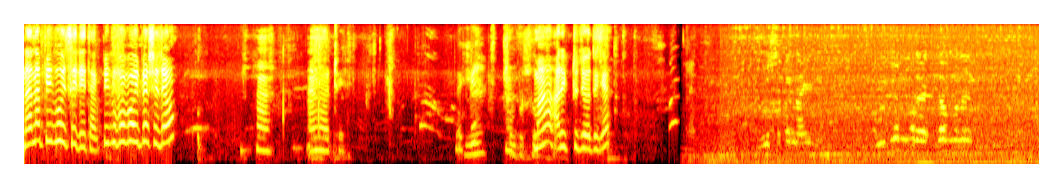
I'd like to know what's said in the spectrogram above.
না না, পিকু ওই সাইডেই থাক। পিকু, বাবা, ওই পাশে যাও। হ্যাঁ আমি উঠি। দেখি। মা আর একটু যাও দিকে তো বন্ধ হয়ে গেছে মোবাইল ফোন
